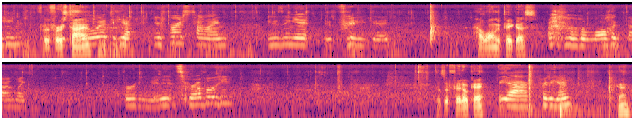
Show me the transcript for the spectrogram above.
machine. For the first time? Yeah, your first time using it is pretty good. How long it take us? a long time, like 30 minutes probably. Does it fit okay? Yeah, pretty good. Okay.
